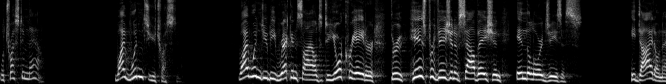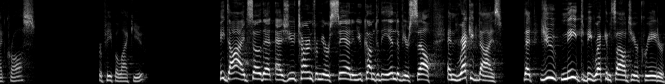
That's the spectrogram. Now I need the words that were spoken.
well, trust Him now. Why wouldn't you trust Him? Why wouldn't you be reconciled to your Creator through His provision of salvation in the Lord Jesus? He died on that cross for people like you. He died so that as you turn from your sin and you come to the end of yourself and recognize that you need to be reconciled to your Creator,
